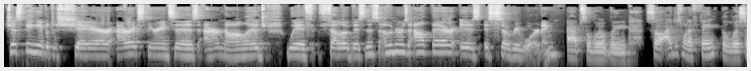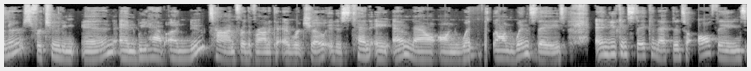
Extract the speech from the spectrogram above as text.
just being able to share our experiences, our knowledge with fellow business owners out there is is so rewarding. Absolutely. So I just want to thank the listeners for tuning in and we have a new time for the Veronica Edwards show. It is 10 a.m. now on on Wednesdays and you can stay connected to all things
